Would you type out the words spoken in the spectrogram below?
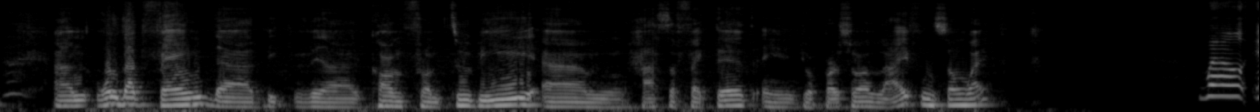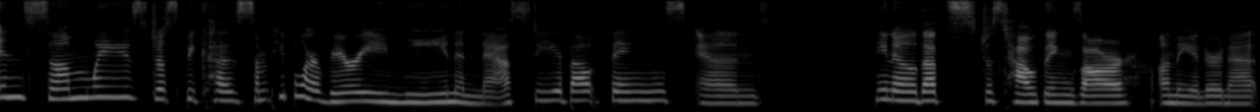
and all that fame that, that come from 2B um, has affected in your personal life in some way? Well, in some ways, just because some people are very mean and nasty about things, and you know, that's just how things are on the internet.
